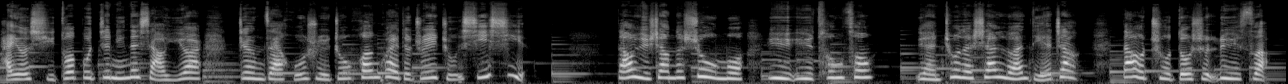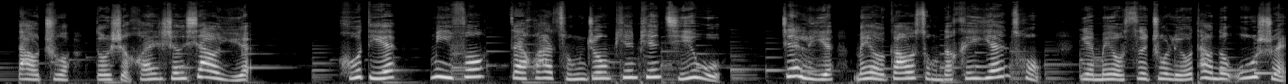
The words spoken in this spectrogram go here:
还有许多不知名的小鱼儿正在湖水中欢快地追逐嬉戏。岛屿上的树木郁郁葱葱，远处的山峦叠嶂，到处都是绿色，到处都是欢声笑语，蝴蝶。蜜蜂在花丛中翩翩起舞，这里没有高耸的黑烟囱，也没有四处流淌的污水。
